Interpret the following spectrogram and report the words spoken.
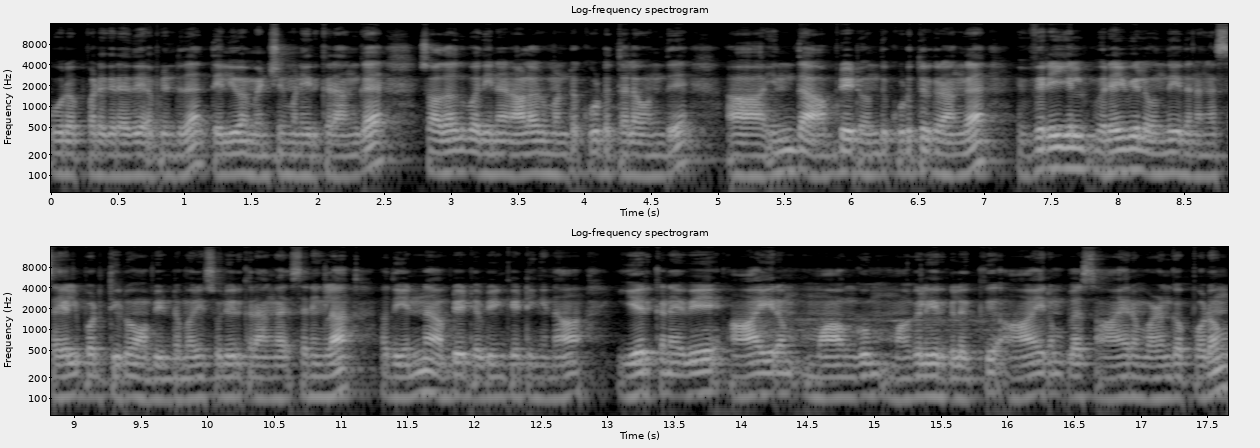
கூறப்படுகிறது அப்படின்றத தெளிவாக மென்ஷன் பண்ணியிருக்கிறாங்க. ஸோ அதாவது பார்த்திங்கன்னா நாடாளுமன்ற கூட்டத்தில் வந்து இந்த அப்டேட் வந்து கொடுத்துருக்குறாங்க. விரைவில் விரைவில் வந்து இதை நாங்கள் செயல்படுத்திடும் அப்படின்ற மாதிரி சொல்லியிருக்கிறாங்க. சரிங்களா? அது என்ன அப்டேட் அப்படின்னு கேட்டிங்கன்னா ஏற்கனவே ஆயிரம் வாங்கும் மகளிர்களுக்கு ஆயிரம் ப்ளஸ் ஆயிரம் வழங்கப்படும்.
